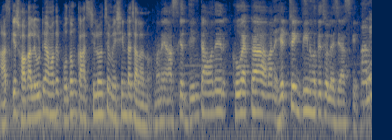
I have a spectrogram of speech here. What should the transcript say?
আজকে সকালে উঠে আমাদের প্রথম কাজ ছিল হচ্ছে মেশিনটা চালানো। মানে আজকের দিনটা আমাদের খুব একটা মানে হেট্রিক দিন হতে চলেছে আজকে। আমি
